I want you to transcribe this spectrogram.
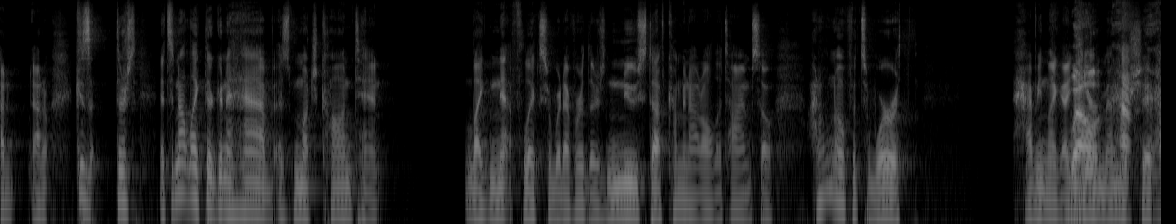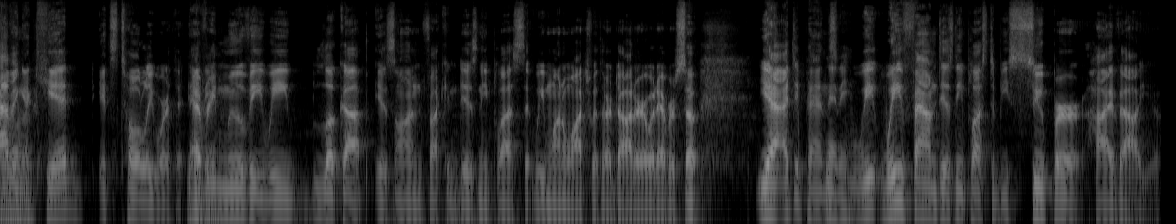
I, I don't because there's it's not like they're gonna have as much content like Netflix or whatever. There's new stuff coming out all the time, so I don't know if it's worth having like a year well, ha- membership. having or- a kid, it's totally worth it. Maybe. Every movie we look up is on fucking Disney Plus that we want to watch with our daughter or whatever. So, yeah, it depends. Maybe. we we found Disney Plus to be super high value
